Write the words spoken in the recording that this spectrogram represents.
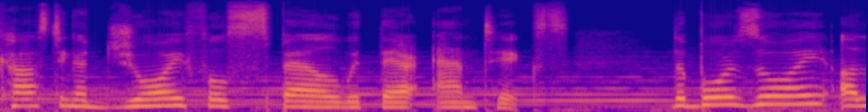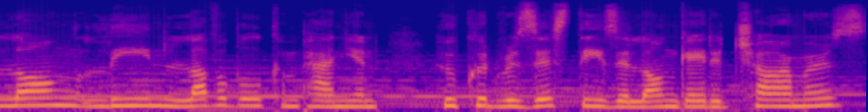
casting a joyful spell with their antics. The Borzoi, a long, lean, lovable companion who could resist these elongated charmers?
